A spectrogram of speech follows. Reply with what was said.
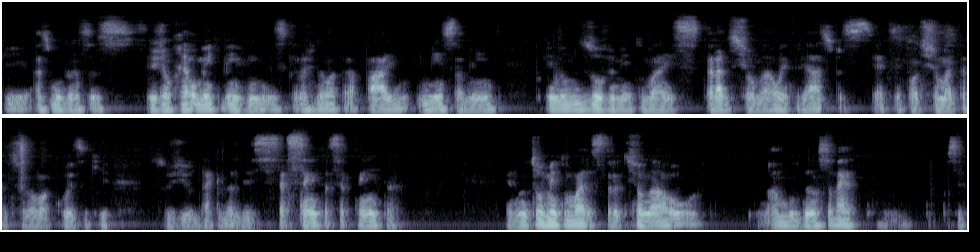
que as mudanças sejam realmente bem-vindas, que elas não atrapalhem imensamente e num desenvolvimento mais tradicional, entre aspas, se é que você pode chamar de tradicional uma coisa que surgiu da década de 60, 70, No desenvolvimento mais tradicional, a mudança vai. Você,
